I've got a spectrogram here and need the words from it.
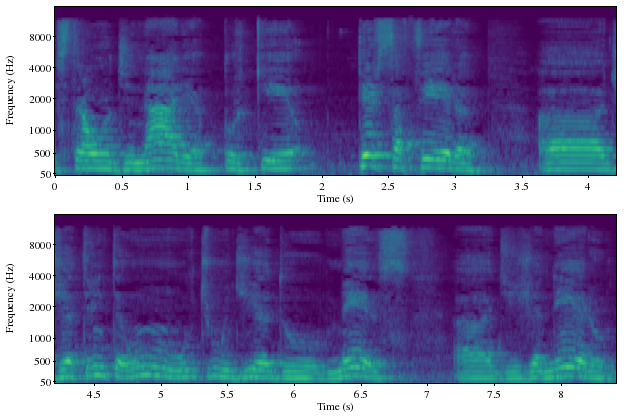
extraordinária porque terça-feira, uh, dia 31, último dia do mês uh, de janeiro,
